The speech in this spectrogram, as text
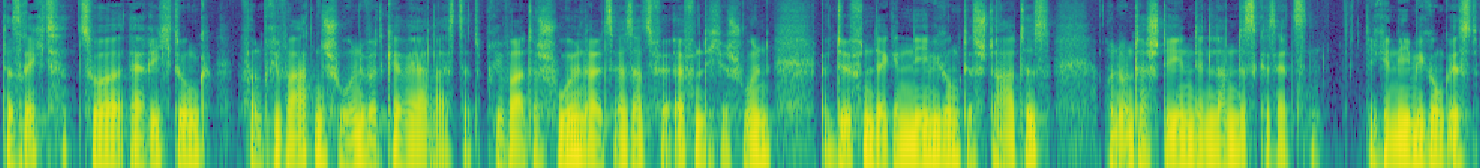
Das Recht zur Errichtung von privaten Schulen wird gewährleistet. Private Schulen als Ersatz für öffentliche Schulen bedürfen der Genehmigung des Staates und unterstehen den Landesgesetzen. Die Genehmigung ist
